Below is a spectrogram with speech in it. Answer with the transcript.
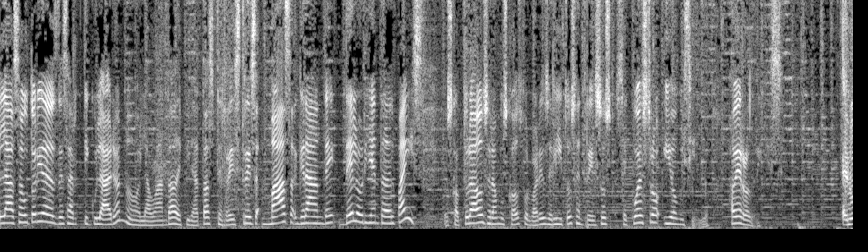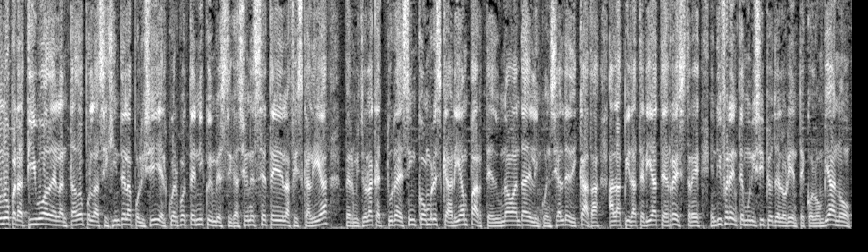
Las autoridades desarticularon la banda de piratas terrestres más grande del oriente del país. Los capturados eran buscados por varios delitos, entre esos secuestro y homicidio. Javier Rodríguez. En un operativo adelantado por la SIGIN de la Policía y el Cuerpo Técnico de Investigaciones CTI de la Fiscalía, permitió la captura de cinco hombres que harían parte de una banda delincuencial dedicada a la piratería terrestre en diferentes municipios del oriente colombiano.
